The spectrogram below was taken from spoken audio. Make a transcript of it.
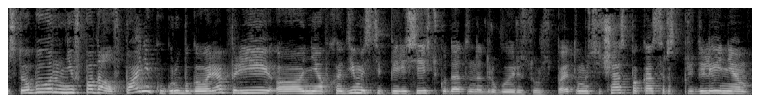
Чтобы он не впадал в панику, грубо говоря, при э, необходимости пересесть куда-то на другой свой ресурс. Поэтому сейчас пока с распределением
